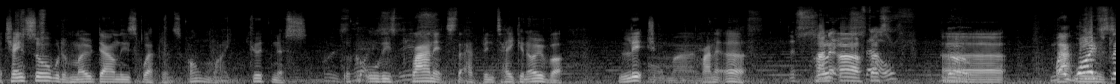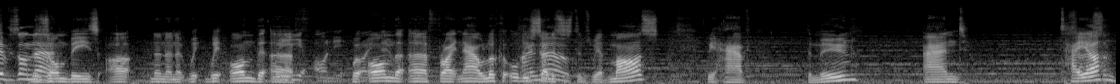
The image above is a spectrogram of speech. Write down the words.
A chainsaw would have mowed down these weapons. Oh my goodness. What is Look that? at all these this? planets that have been taken over. Literally, Oh, man. planet Earth. The sun Planet Earth, that's- itself? No. Uh, My that wife lives on the there. The zombies are no, no, no. We, we're on the Earth. We on it We're right on now. the Earth right now. Look at all these solar systems. We have Mars, we have the Moon, and Some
